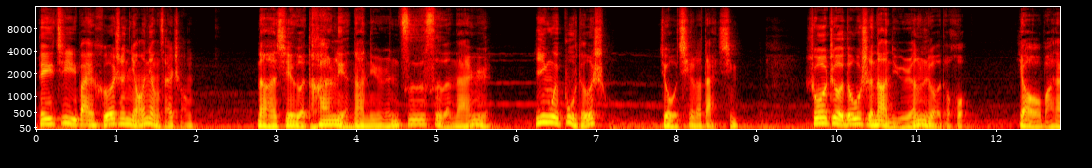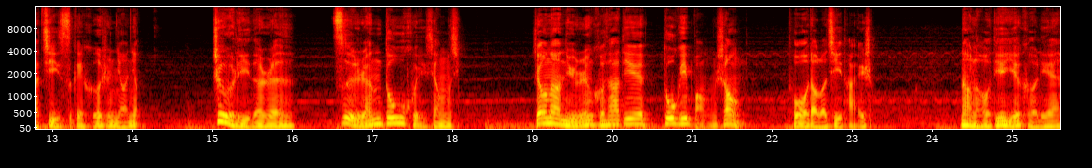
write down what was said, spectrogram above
得祭拜河神娘娘才成。那些个贪恋那女人姿色的男人，因为不得手，就起了歹心，说这都是那女人惹的祸。要把她祭祀给河神娘娘，这里的人自然都会相信，将那女人和她爹都给绑上了，拖到了祭台上。那老爹也可怜，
